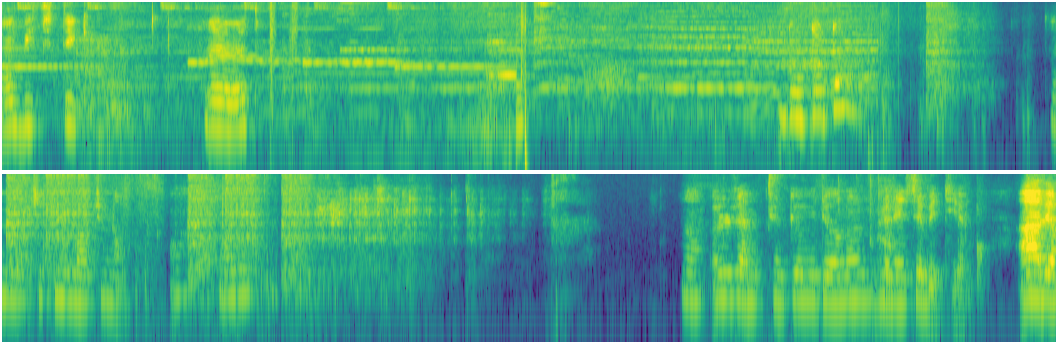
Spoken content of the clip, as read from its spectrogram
Aa, bittik. Evet. Durdurdum. Tamam çekeyim hadi. Ha, öleceğim çünkü videonun süresi bitiyor. Abi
